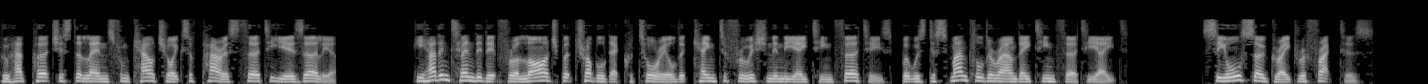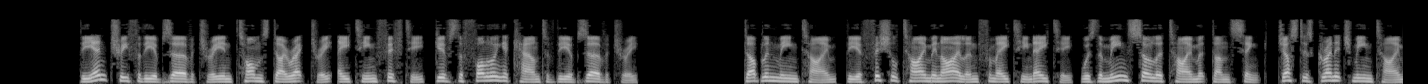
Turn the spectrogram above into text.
who had purchased the lens from Cauchoix of Paris 30 years earlier. He had intended it for a large but troubled equatorial that came to fruition in the 1830s, but was dismantled around 1838. See also Great refractors. The entry for the observatory in Thom's Directory 1850 gives the following account of the observatory. Dublin Mean Time, the official time in Ireland from 1880, was the mean solar time at Dunsink, just as Greenwich Mean Time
